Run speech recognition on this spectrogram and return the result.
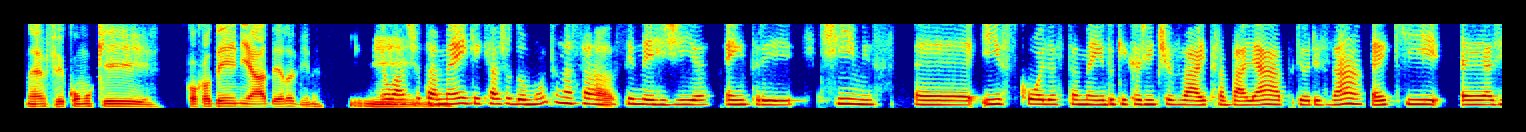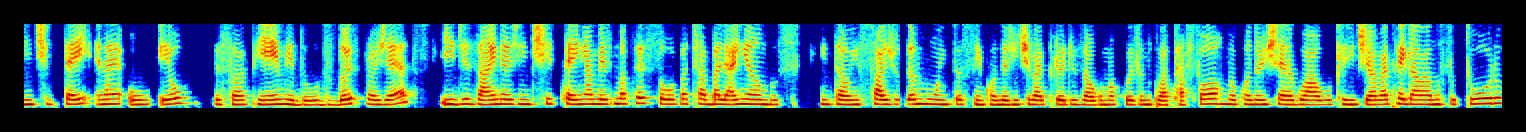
né? Ver como que qual é o DNA dela ali, né? E... Eu acho também que, que ajudou muito nessa sinergia entre times é, e escolhas também do que, que a gente vai trabalhar, priorizar, é que é, a gente tem, né, o, eu pessoa PM do, dos dois projetos, e design a gente tem a mesma pessoa para trabalhar em ambos. Então, isso ajuda muito, assim, quando a gente vai priorizar alguma coisa no plataforma, quando eu enxergo algo que a gente já vai pegar lá no futuro,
